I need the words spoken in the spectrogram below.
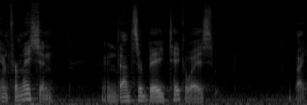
information. And that's our big takeaways. Bye.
